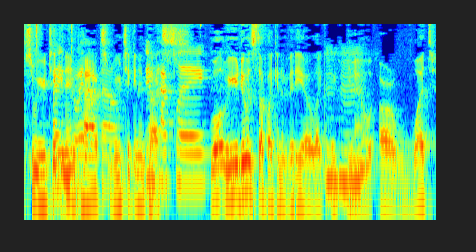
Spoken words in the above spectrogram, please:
So when you're taking that, impacts, when you're taking impacts, Impact play. Well, when you're doing stuff like in a video, like Mm-hmm. you know, or what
